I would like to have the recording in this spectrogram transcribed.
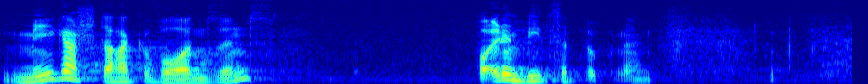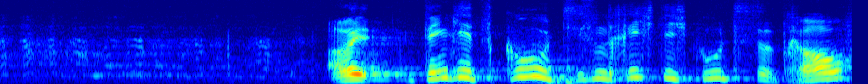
mega stark geworden sind, voll den Bizeps nein. Aber denen geht's gut, die sind richtig gut drauf,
